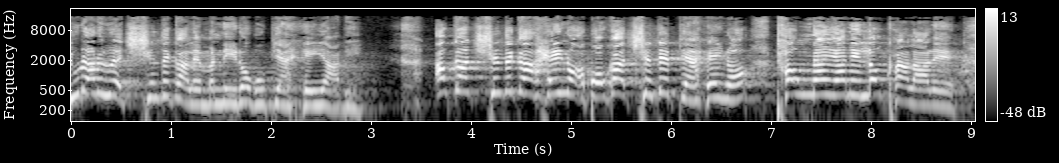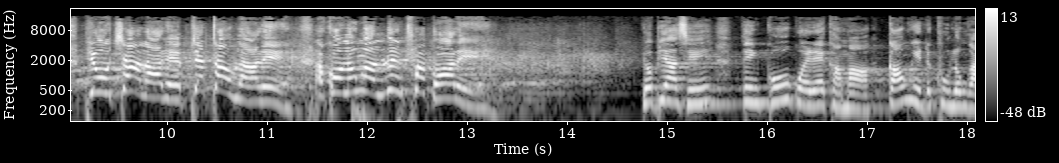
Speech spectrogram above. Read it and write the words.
ယူရာရဲ့ရှင်သစ်ကလည်းမနေတော့ဘူးပြန်ဟိမ့်ရပြီအော က်ကရှင်သစ်ကဟိန်းတော့အပေါ်ကရှင်သစ်ပြန်ဟိန်းတော့ထောင်နှံရံနေလောက်ခါလာတယ်ပြိုကျလာတယ်ပြတ်တောက်လာတယ်အကုန်လုံးကလွင့်ထွက်သွားတယ်ပြောပြစေသင်ကိုးကွယ်တဲ့အခါမှာကောင်းကင်တစ်ခုလုံးက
